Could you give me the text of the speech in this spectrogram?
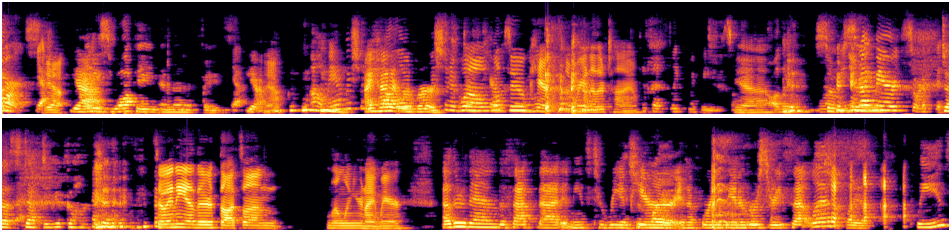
starts. Yeah. Yeah. Yeah. And he's walking, and then it fades. Yeah. Yeah. Yeah. Oh man, we should. I have had it reversed. We should have Well, done we'll do Memory. Careless Memory another time. Because that's like maybe something. Yeah. Although So- so your nightmare sort of fits Just that. after you're gone. So, any other thoughts on Little in Your Nightmare? Other than the fact that it needs to reappear in a 40th anniversary set list, please.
